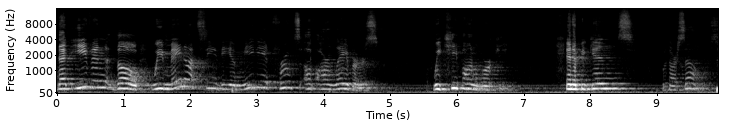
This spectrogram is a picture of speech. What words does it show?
that even though we may not see the immediate fruits of our labors, we keep on working. And it begins with ourselves.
